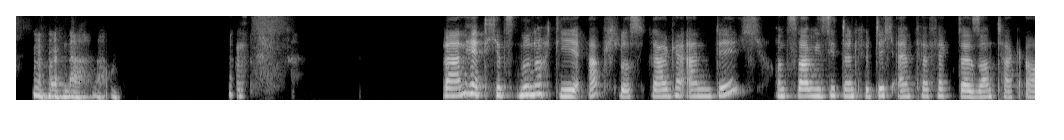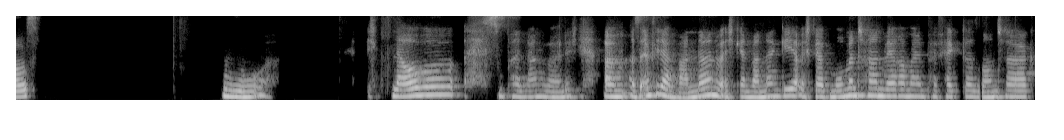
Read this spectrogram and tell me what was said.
mit meinem Nachnamen. Dann hätte ich jetzt nur noch die Abschlussfrage an dich. Und zwar, wie sieht denn für dich ein perfekter Sonntag aus? Oh. Ich glaube, super langweilig. Ähm, also entweder wandern, weil ich gern wandern gehe, aber ich glaube, momentan wäre mein perfekter Sonntag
